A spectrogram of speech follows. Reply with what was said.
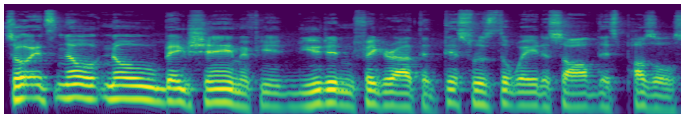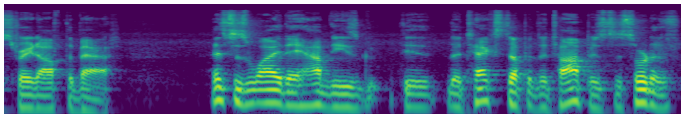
So it's no no big shame if you you didn't figure out that this was the way to solve this puzzle straight off the bat. This is why they have these the, the text up at the top is to sort of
